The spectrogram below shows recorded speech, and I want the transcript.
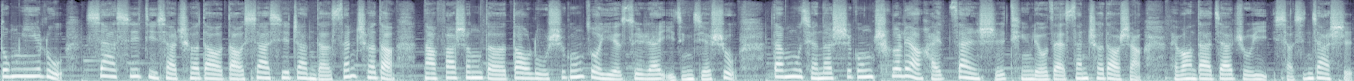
东一路下西地下车道到下西站的三车道，那发生的道路施工作业虽然已经结束，但目前呢施工车辆还暂时停留在三车道上，还望大家注意小心驾驶。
